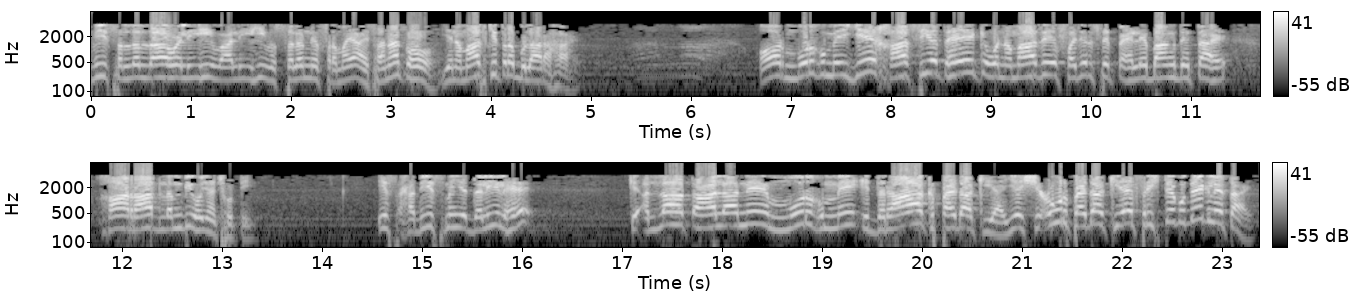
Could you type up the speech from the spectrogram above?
نبی صلی اللہ علیہ ولیہ وسلم نے فرمایا، ایسا نہ کہو، یہ نماز کی طرف بلا رہا ہے۔ اور مرغ میں یہ خاصیت ہے کہ وہ نماز فجر سے پہلے بانگ دیتا ہے، خواہ رات لمبی ہو یا چھوٹی۔ اس حدیث میں یہ دلیل ہے کہ اللہ تعالی نے مرغ میں ادراک پیدا کیا، یہ شعور پیدا کیا ہے فرشتے کو دیکھ لیتا ہے۔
